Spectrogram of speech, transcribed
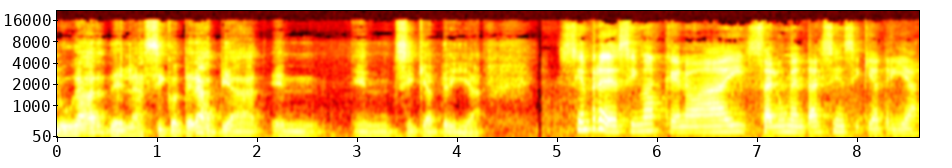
lugar de la psicoterapia en, en psiquiatría. Siempre decimos que no hay salud mental sin psiquiatría.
